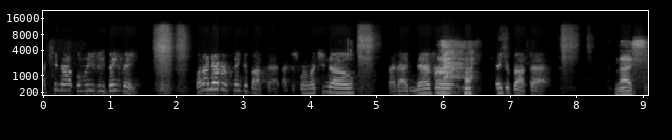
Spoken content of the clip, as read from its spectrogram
I cannot believe he beat me. But I never think about that. I just want to let you know that I never think about that. nice.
